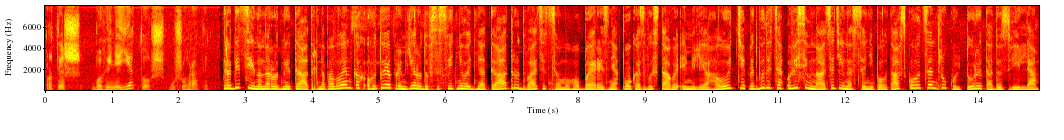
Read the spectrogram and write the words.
проте ж богиня є, тож мушу грати. Традиційно народний театр на Павленках готує прем'єру до Всесвітнього дня театру 27 березня. Показ вистави Емілія Галотті відбудеться о 18-й на сцені Полтавського центру культури та дозвілля.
